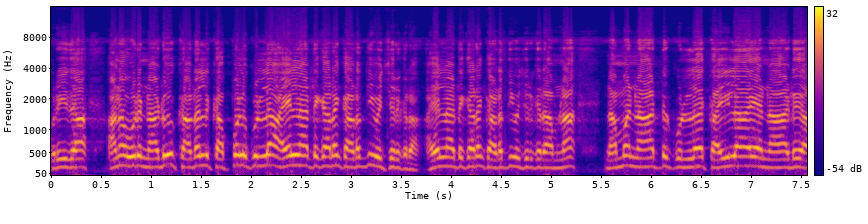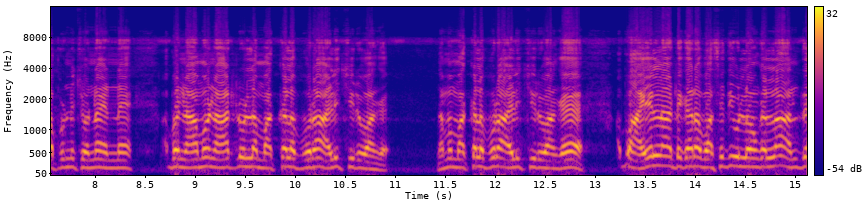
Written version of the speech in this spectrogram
புரியுதா? ஆனால் ஒரு நடு கடல் கப்பலுக்குள்ளே அயல் நாட்டுக்காரன் கடத்தி வச்சிருக்கிறான். அயல் நாட்டுக்காரன் கடத்தி வச்சிருக்கிறான்னா நம்ம நாட்டுக்குள்ளே கைலாய நாடு அப்படின்னு சொன்னால் என்ன? அப்போ நாம நாட்டில் உள்ள மக்களை பூரா அழிச்சிருவாங்க. நம்ம மக்களை பூரா அழிச்சிருவாங்க. அப்போ அயல் நாட்டுக்கார வசதி உள்ளவங்கெல்லாம் அந்த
